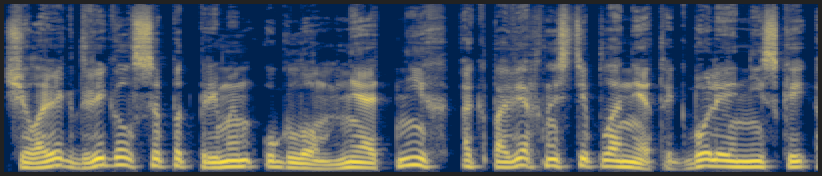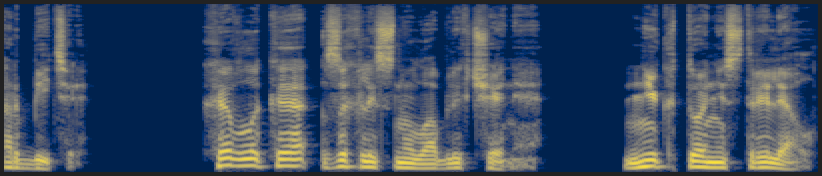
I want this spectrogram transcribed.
Человек двигался под прямым углом, не от них, а к поверхности планеты, к более низкой орбите. Хевлока захлестнуло облегчение. Никто не стрелял.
